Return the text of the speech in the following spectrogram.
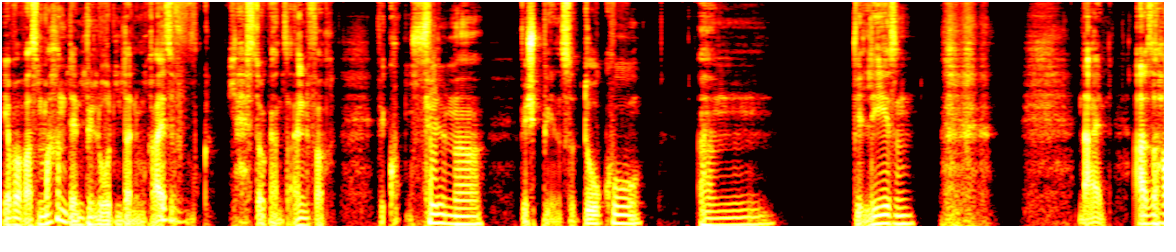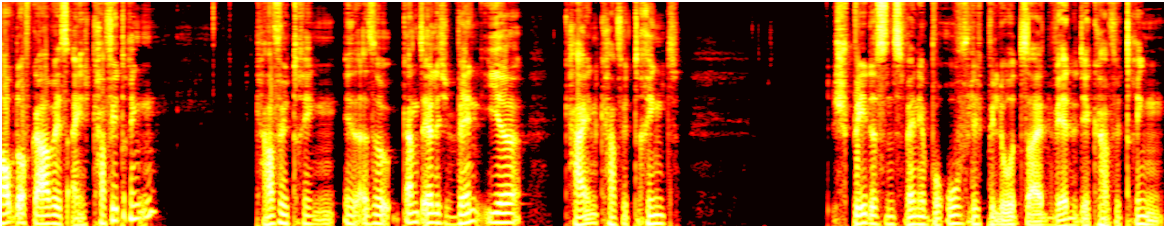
ja, aber was machen denn Piloten dann im Reiseflug? Ja, ist doch ganz einfach. Wir gucken Filme, wir spielen Sudoku, ähm, wir lesen. Nein, also Hauptaufgabe ist eigentlich Kaffee trinken. Kaffee trinken, also ganz ehrlich, wenn ihr keinen Kaffee trinkt, spätestens wenn ihr beruflich Pilot seid, werdet ihr Kaffee trinken.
